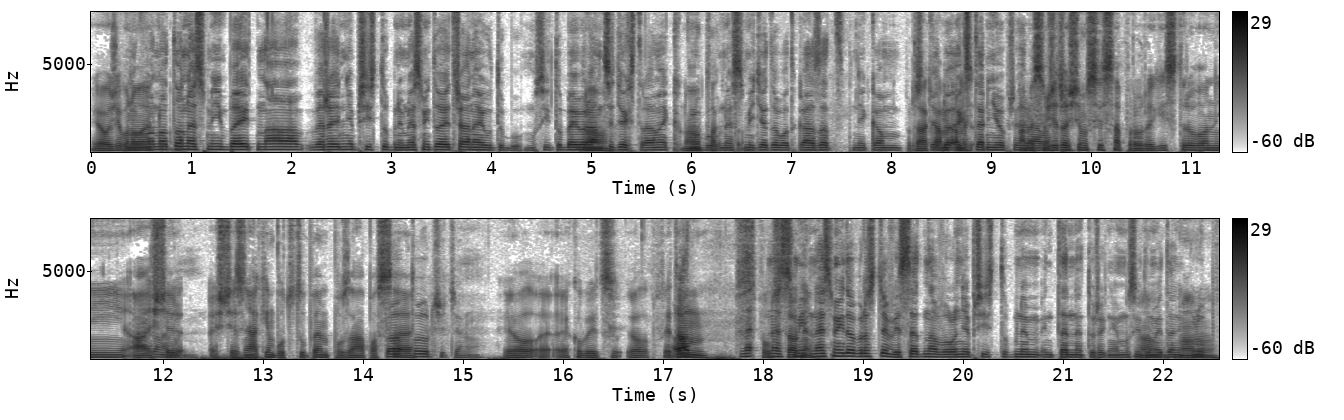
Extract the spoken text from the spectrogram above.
Jo? Že ono, no, jako... ono to nesmí být na veřejně přístupným, nesmí to být třeba na YouTube. Musí to být v no. rámci těch stránek no, klubu, tak nesmí tě to odkázat někam prostě tak, a, do externího A myslím, že to ještě musí snad proregistrovaný a ještě, ještě s nějakým odstupem po zápase. To, to určitě, no. Jo, jakoby, jo, je tam ne, nesmí, ne... nesmí to prostě vyset na volně přístupném internetu, řekněme. Musí no, to mít ten no, klub no.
